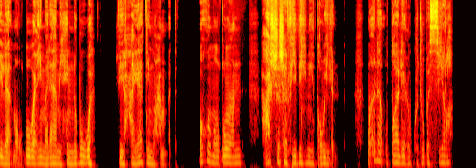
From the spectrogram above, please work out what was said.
إلى موضوع ملامح النبوة في حياة محمد وهو موضوع عشش في ذهني طويلا وأنا أطالع كتب السيرة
